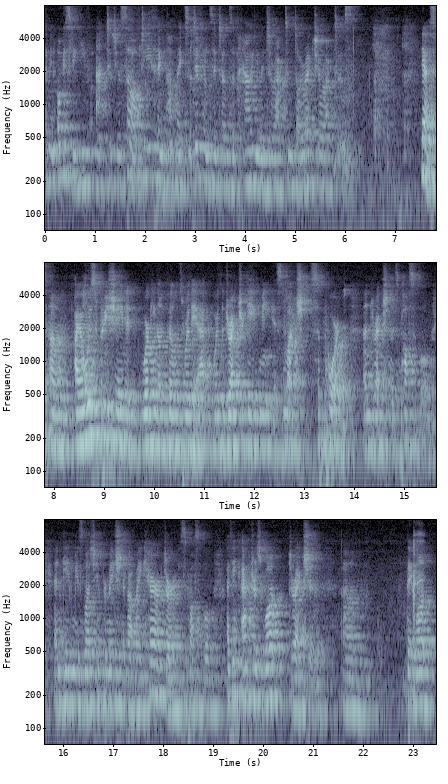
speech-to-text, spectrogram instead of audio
I mean, obviously you've acted yourself. Do you think that makes a difference in terms of how you interact and direct your actors? Yes, um, I always appreciated working on films where the where the director gave me as much support and direction as possible, and gave me as much information about my character as possible. I think actors want direction. Um, they want,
